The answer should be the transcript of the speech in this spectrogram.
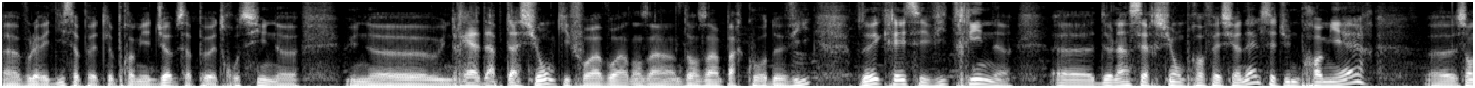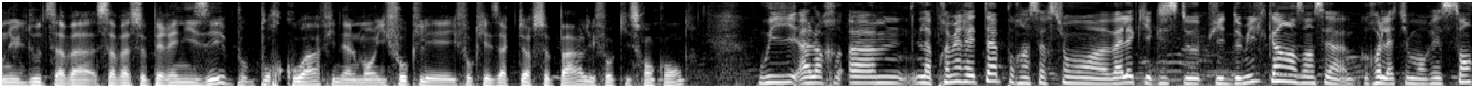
Euh, vous l'avez dit, ça peut être le premier job, ça peut être aussi une, une, une réadaptation qu'il faut avoir dans un, dans un parcours de vie. Vous avez créé ces vitrines de l'insertion professionnelle, c'est une première. Euh, sans nul doute, ça va, ça va se pérenniser. Pourquoi finalement? Il faut, que les, il faut que les acteurs se parlent, il faut qu'ils se rencontrent Oui, alors euh, la première étape pour Insertion euh, Valais, qui existe depuis 2015, hein, c'est relativement récent,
